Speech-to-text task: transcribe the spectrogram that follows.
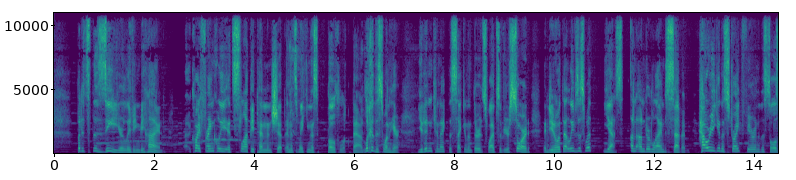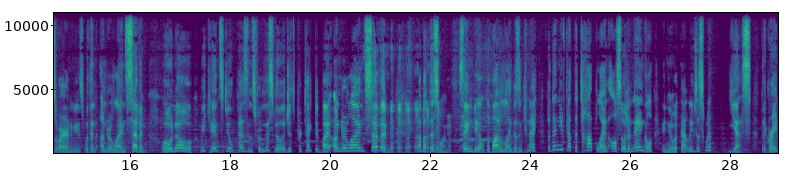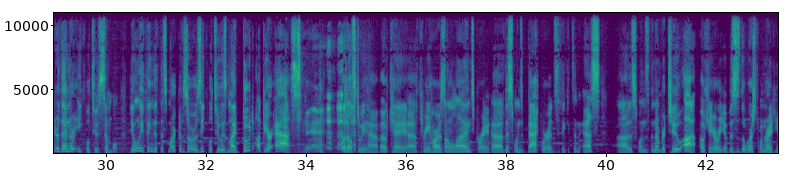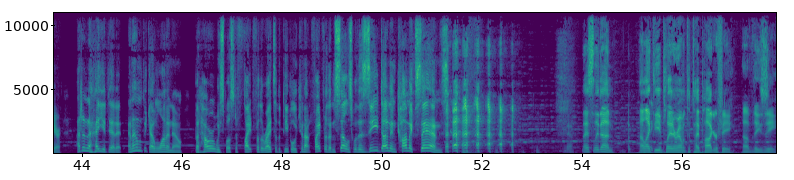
but it's the Z you're leaving behind. Quite frankly, it's sloppy penmanship and it's making us both look bad. Look at this one here. You didn't connect the second and third swipes of your sword, and do you know what that leaves us with? Yes, an underlined seven. How are you going to strike fear into the souls of our enemies with an underlined seven? Oh no, we can't steal peasants from this village. It's protected by underlined seven. How about this one? Same deal. The bottom line doesn't connect, but then you've got the top line also at an angle, and you know what that leaves us with? Yes, the greater than or equal to symbol. The only thing that this mark of Zorro is equal to is my boot up your ass. Yeah. what else do we have? Okay, uh, three horizontal lines. Great. Uh, this one's backwards. I think it's an S. Uh, this one's the number two. Ah, okay, here we go. This is the worst one right here. I don't know how you did it, and I don't think I want to know. But how are we supposed to fight for the rights of the people who cannot fight for themselves with a Z done in Comic Sans? Nicely done. I like that you played around with the typography of the Z.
